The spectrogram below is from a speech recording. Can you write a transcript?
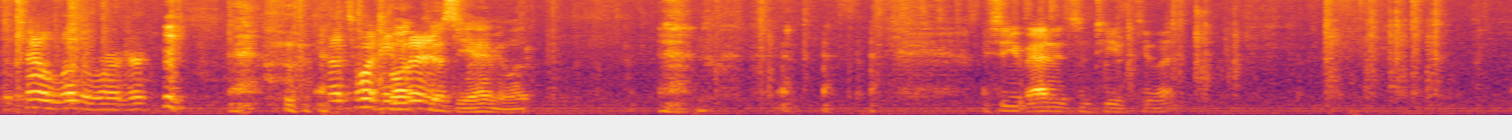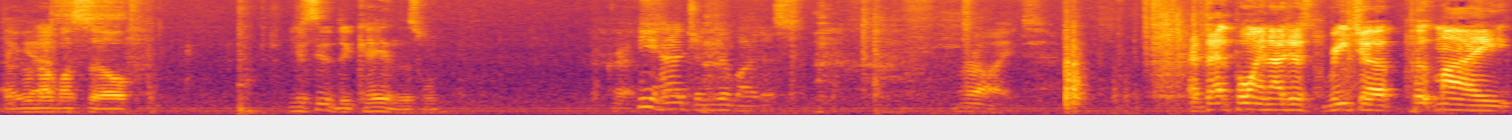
the town leather worker. That's what he Fuck meant. the amulet. I see you've added some teeth to it. I I will not myself. You can see the decay in this one. Gross. He had gingivitis. Right. At that point, I just reach up, put my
